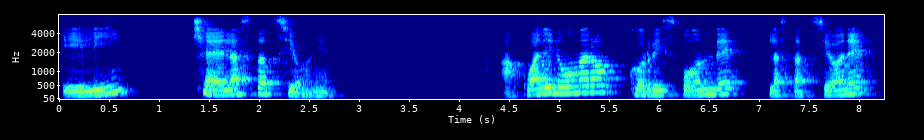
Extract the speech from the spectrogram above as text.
e lì c'è la stazione. A quale numero corrisponde la stazione?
